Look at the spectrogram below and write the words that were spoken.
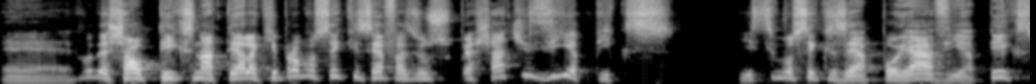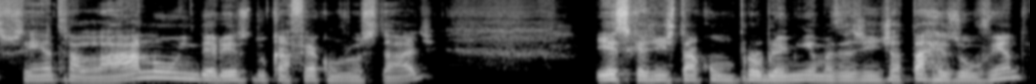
É, vou deixar o Pix na tela aqui para você quiser fazer o superchat via Pix. E se você quiser apoiar via Pix, você entra lá no endereço do Café com Velocidade. Esse que a gente está com um probleminha, mas a gente já está resolvendo.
